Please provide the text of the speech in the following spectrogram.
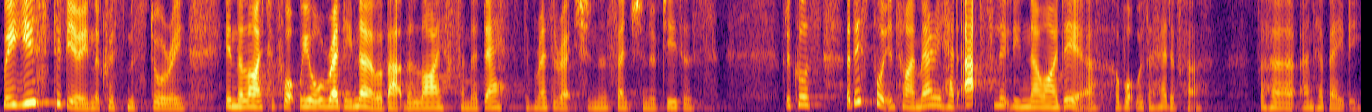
We're used to viewing the Christmas story in the light of what we already know about the life and the death and resurrection and ascension of Jesus. But of course, at this point in time, Mary had absolutely no idea of what was ahead of her for her and her baby.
